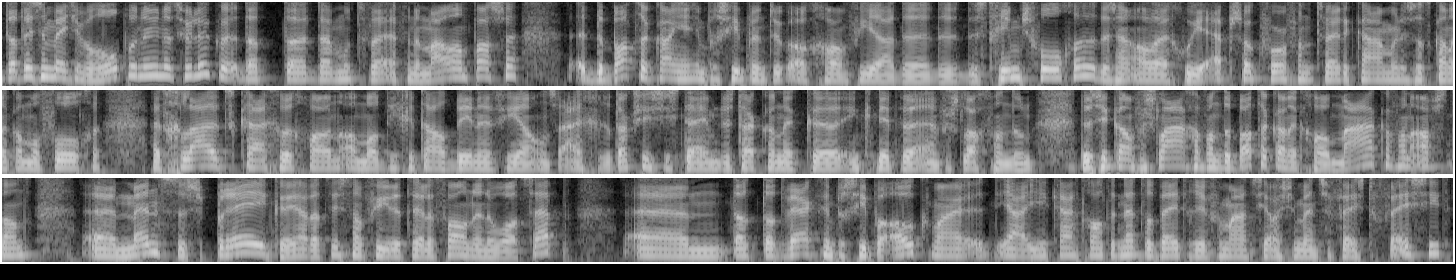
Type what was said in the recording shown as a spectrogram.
dat is een beetje beholpen nu natuurlijk. Dat, daar moeten we even de mouw aan passen. Debatten kan je in principe natuurlijk ook gewoon via de, de, de streams volgen. Er zijn allerlei goede apps ook voor van de Tweede Kamer. Dus dat kan ik allemaal volgen. Het geluid krijgen we gewoon allemaal digitaal binnen via ons eigen redactiesysteem. Dus daar kan ik in knippen en verslag van doen. Dus ik kan verslagen van debatten kan ik gewoon maken van afstand. Uh, mensen spreken, ja, dat is dan via de telefoon en de WhatsApp. Um, dat, dat werkt in principe ook. Maar ja, je krijgt er altijd net wat betere informatie als je mensen face-to-face ziet.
